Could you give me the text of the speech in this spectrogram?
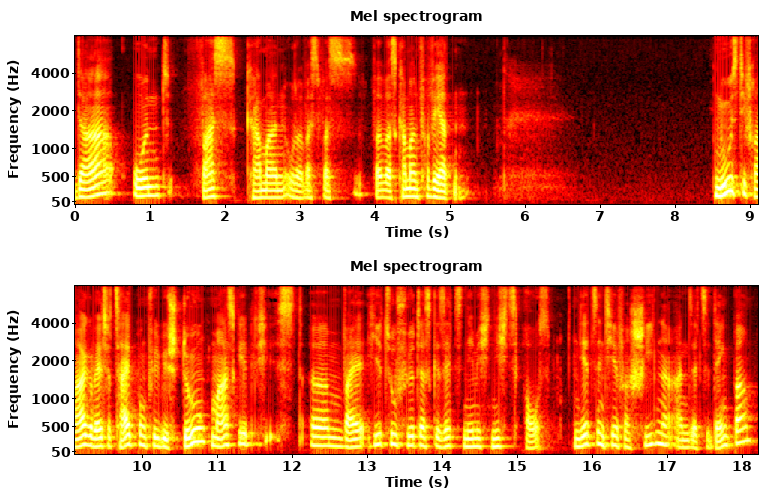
da und was kann man oder was, was, was kann man verwerten. Nun ist die Frage, welcher Zeitpunkt für die Bestimmung maßgeblich ist, ähm, weil hierzu führt das Gesetz nämlich nichts aus. Und jetzt sind hier verschiedene Ansätze denkbar.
